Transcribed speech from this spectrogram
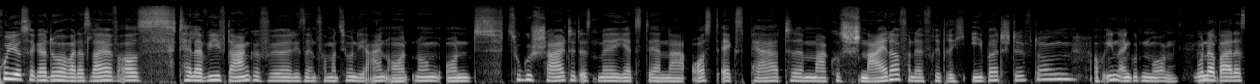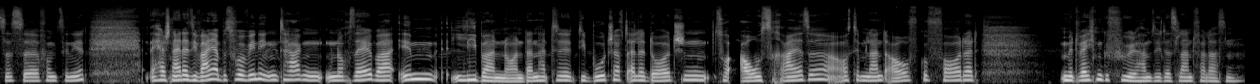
Julio Segador war das live aus Tel Aviv. Danke für diese Information, die Einordnung. Und zugeschaltet ist mir jetzt der Nahostexperte Markus Schneider von der Friedrich-Ebert-Stiftung. Auch Ihnen einen guten Morgen. Wunderbar, dass das äh, funktioniert. Herr Schneider, Sie waren ja bis vor wenigen Tagen noch selber im Libanon. Dann hatte die Botschaft alle Deutschen zur Ausreise aus dem Land aufgefordert. Mit welchem Gefühl haben Sie das Land verlassen?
